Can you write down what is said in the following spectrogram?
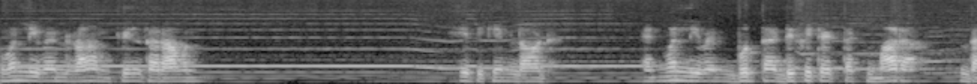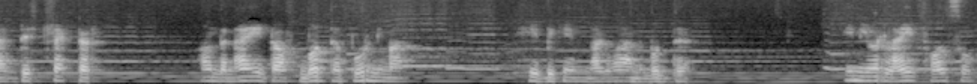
Only when Ram killed the Ravan he became Lord. And only when Buddha defeated that Mara, that distractor, on the night of Buddha Purnima, he became Bhagavan Buddha. In your life also,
